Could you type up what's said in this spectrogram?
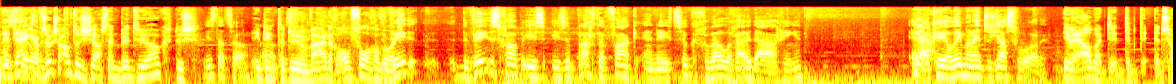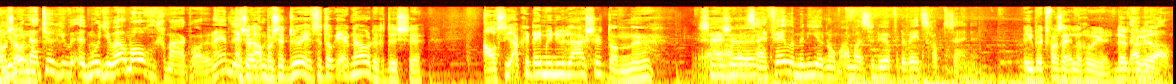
Dijkgraaf is ook zo enthousiast en bent u ook. Dus Is dat zo? ik denk Oh, dat u een waardige opvolger de, wordt. wede- de wetenschap is, is een prachtig vak en heeft zulke geweldige uitdagingen. En Ja. daar kun je alleen maar enthousiast voor worden. Jawel, maar dit- dit- zo- je moet natuurlijk, het moet je wel mogelijk gemaakt worden. Hè? Dus en zo'n ambassadeur heeft het ook echt nodig. Dus eh, als die academie nu luistert, dan eh, Ja, zijn ze... er zijn vele manieren om ambassadeur voor de wetenschap te zijn. Hè? U bent vast een hele goeie. Dank, Dank u u wel.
